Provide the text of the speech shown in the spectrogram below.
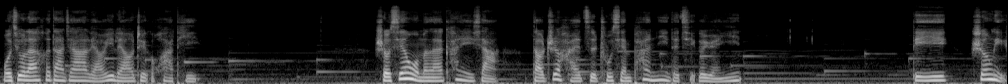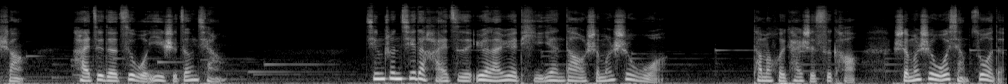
我就来和大家聊一聊这个话题。首先，我们来看一下导致孩子出现叛逆的几个原因。第一，生理上。孩子的自我意识增强。青春期的孩子越来越体验到什么是我，他们会开始思考什么是我想做的，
